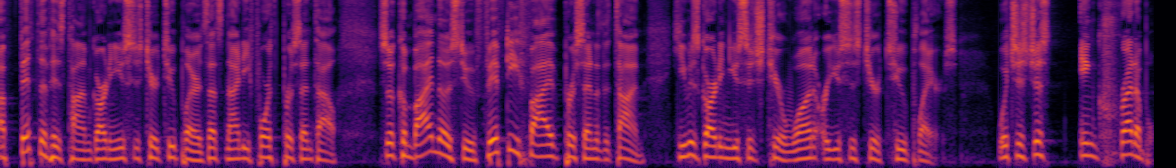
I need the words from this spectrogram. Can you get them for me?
a fifth of his time guarding usage tier two players, that's 94th percentile. So combine those two, 55% of the time, he was guarding usage tier one or usage tier two players, which is just incredible.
